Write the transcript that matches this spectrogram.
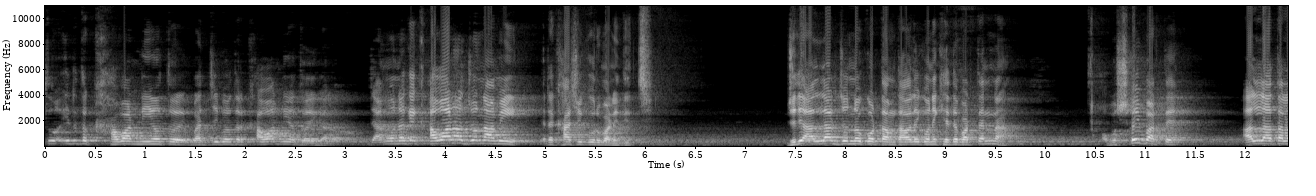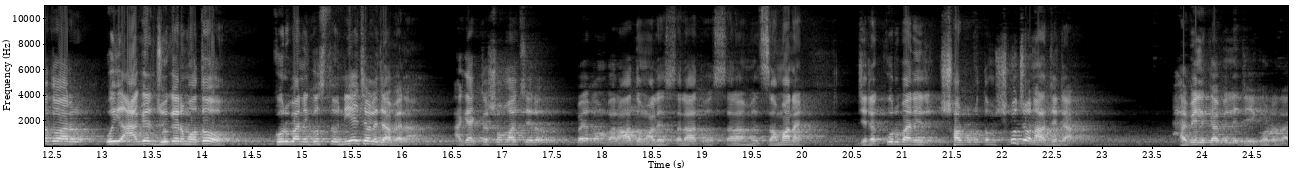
তো এটা তো খাওয়ার নিয়ত, বাহ্যিকভাবে তার খাওয়ার নিয়ত হয়ে গেল। যে আমি ওনাকে খাওয়ানোর জন্য আমি এটা খাসি কুরবানি দিচ্ছি। যদি আল্লাহর জন্য করতাম, তাহলে কোনে খেতে পারতেন না? অবশ্যই পারতেন আল্লাহ তালা তো আর ওই আগের যুগের মতো কোরবানি গোস্ত নিয়ে চলে যাবে না। আগে একটা সময় ছিল পয়গম্বর আদম আলাই সালাতামের জামানায় যেটা কুরবানির সর্বপ্রথম সূচনা যেটা, হাবিল কাবিলের যে ঘটনা,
